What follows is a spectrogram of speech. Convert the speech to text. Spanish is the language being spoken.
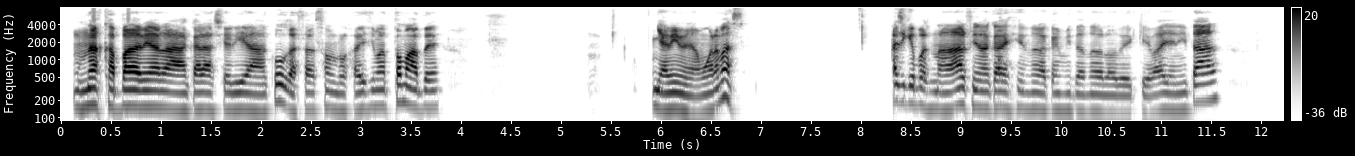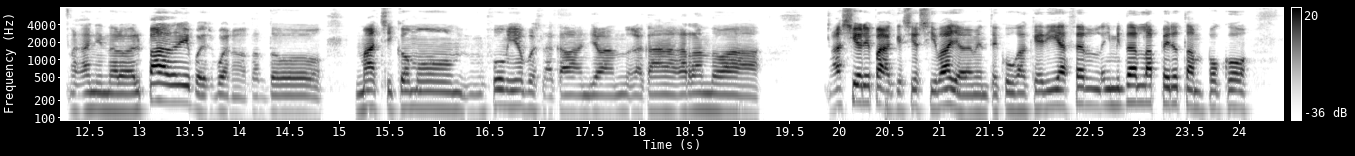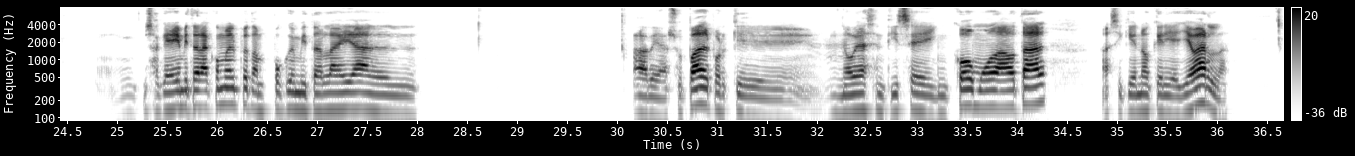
No es capaz de mirar la cara a Shiori a Kuga, está sonrojadísima tomate. Y a mí me enamora más. Así que pues nada, al final acaba diciendo, acaba invitando lo de que vayan y tal. A lo del padre y pues bueno, tanto Machi como Fumio pues la acaban llevando, la acaban agarrando a, a Shiori para que sí o sí vaya. Obviamente Kuga quería hacer, invitarla, pero tampoco... O sea, quería invitarla a comer, pero tampoco invitarla a ir al... A ver a su padre porque no voy a sentirse incómoda o tal. Así que no quería llevarla.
